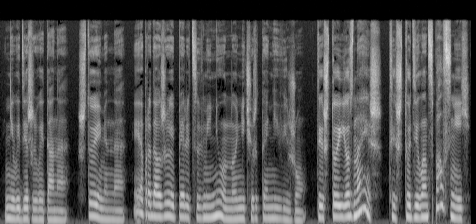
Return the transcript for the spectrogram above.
– не выдерживает она. Что именно? Я продолжаю пялиться в меню, но ни черта не вижу. Ты что, ее знаешь? Ты что, Дилан спал с ней?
